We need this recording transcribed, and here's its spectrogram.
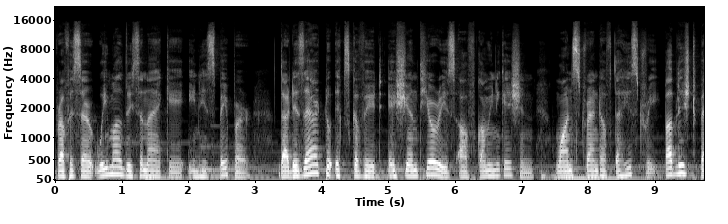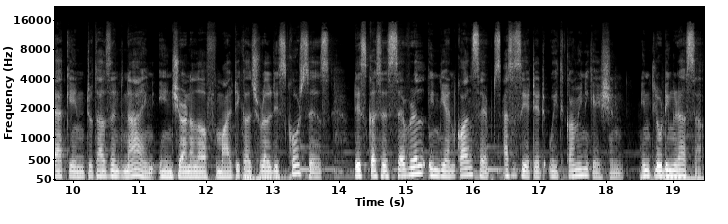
Professor Wimal Dissanayake in his paper The Desire to Excavate Asian Theories of Communication One Strand of the History published back in 2009 in Journal of Multicultural Discourses discusses several Indian concepts associated with communication including rasa.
